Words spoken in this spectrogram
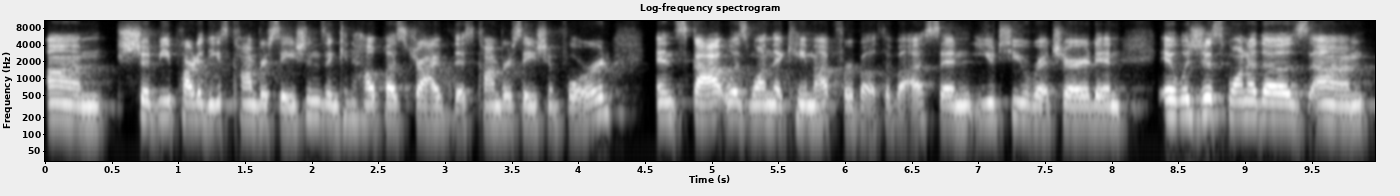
um, should be part of these conversations and can help us drive this conversation forward. And Scott was one that came up for both of us, and you too, Richard. And it was just one of those um,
